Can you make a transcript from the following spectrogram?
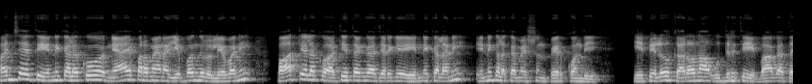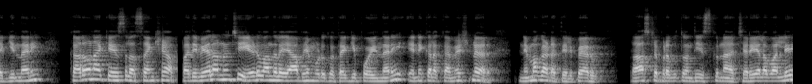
పంచాయతీ ఎన్నికలకు న్యాయపరమైన ఇబ్బందులు లేవని పార్టీలకు అతీతంగా జరిగే ఎన్నికలని ఎన్నికల కమిషన్ పేర్కొంది. ఏపీలో కరోనా ఉధృతి బాగా తగ్గిందని కరోనా కేసుల సంఖ్య పదివేల నుంచి ఏడు వందల యాభై మూడుకు తగ్గిపోయిందని ఎన్నికల కమిషనర్ నిమ్మగడ్డ తెలిపారు. రాష్ట్ర ప్రభుత్వం తీసుకున్న చర్యల వల్లే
